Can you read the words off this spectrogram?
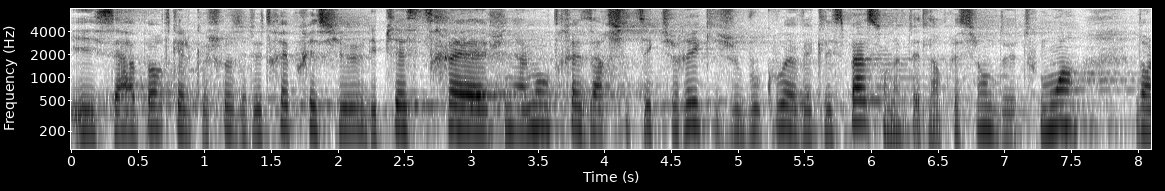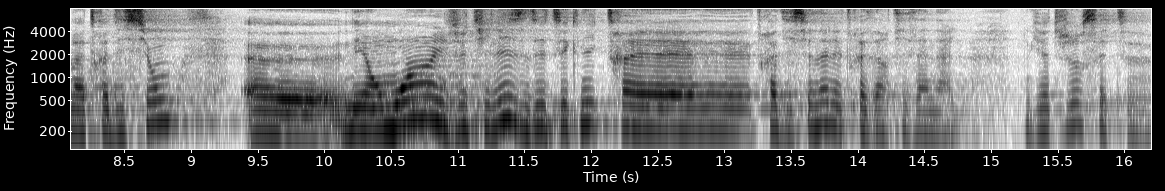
Et ça apporte quelque chose de très précieux. Des pièces très, finalement, très architecturées qui jouent beaucoup avec l'espace. On a peut-être l'impression de tout moins dans la tradition. Euh, néanmoins, ils utilisent des techniques très traditionnelles et très artisanales. Donc il y a toujours cette, euh,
